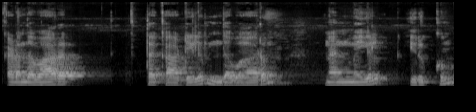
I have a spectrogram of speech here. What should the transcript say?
கடந்த வாரத்தை காட்டிலும் இந்த வாரம் நன்மைகள் இருக்கும்.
